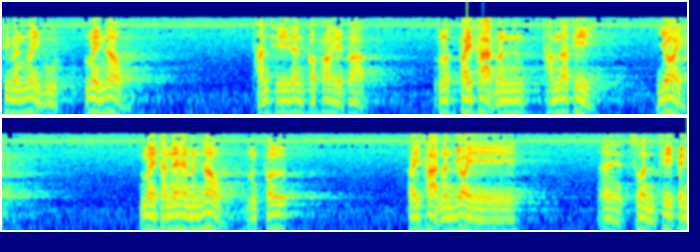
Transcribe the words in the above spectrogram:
ที่มันไม่บูดไม่เน่า ทันทีนั่นก็เพราะเหตุว่าไฟธาตุมันทำหน้าที่ย่อย ไม่ทันได้ให้มันเน่า มันเฟ้อไฟธาตุมันย่อยส่วนที่เป็น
